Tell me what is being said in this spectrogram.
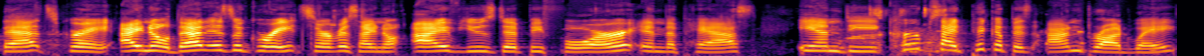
That's great. I know that is a great service. I know I've used it before in the past. And the curbside pickup is on Broadway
